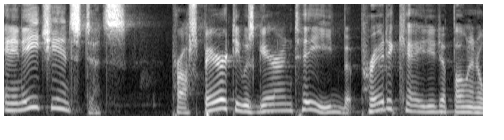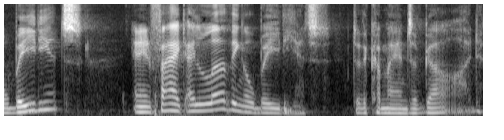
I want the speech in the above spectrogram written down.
And in each instance, prosperity was guaranteed, but predicated upon an obedience, and in fact, a loving obedience to the commands of God.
